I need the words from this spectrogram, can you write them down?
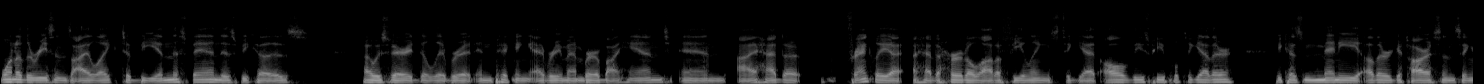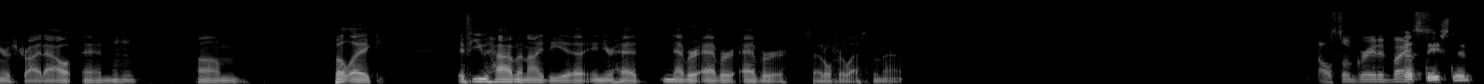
one of the reasons I like to be in this band is because I was very deliberate in picking every member by hand, and I had to, frankly, I, I had to hurt a lot of feelings to get all of these people together because many other guitarists and singers tried out and Mhm. um but like if you have an idea in your head never ever ever settle for less than that Also great advice. That's decent,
